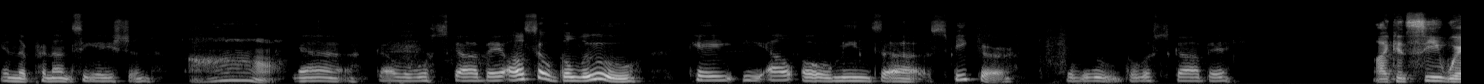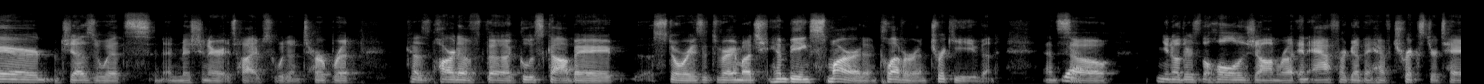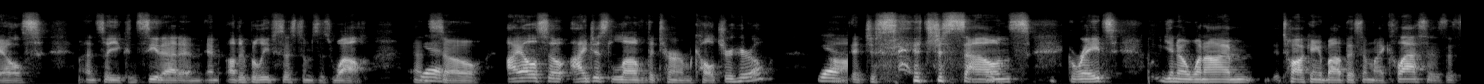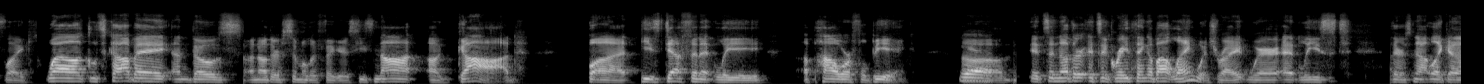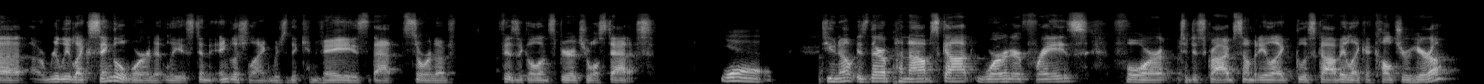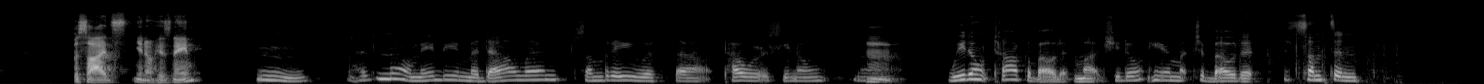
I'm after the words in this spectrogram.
in the pronunciation. Oh. Yeah, Galawuskabe. Also, Galu, K E L O, means uh, speaker. Galu, Galuskabe. I could see where Jesuits and missionary types would interpret, because part of the Gluskabe stories, it's very much him being smart and clever and tricky, even. And so, yeah. you know, there's the whole genre. In Africa, they have trickster tales and so you can see that in, in other belief systems as well and yeah. so i also i just love the term culture hero yeah. It just it just sounds great. You know when i'm talking about this in my classes it's like well Gluskabe and those and other similar figures he's not a god but he's definitely a powerful being. Yeah. Um, it's another it's a great thing about language right? Where at least there's not like a, a, really like single word at least in the english language that conveys that sort of physical and spiritual status. Yeah do you know is there a penobscot word or phrase for to describe somebody like gluskabe like a culture hero besides you know his name hmm. i don't know maybe medallion somebody with uh, powers you know hmm. we don't talk about it much you don't hear much about it it's something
